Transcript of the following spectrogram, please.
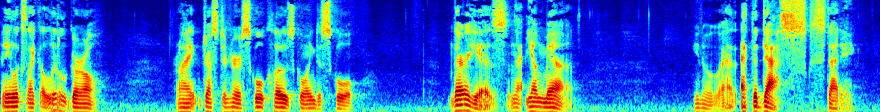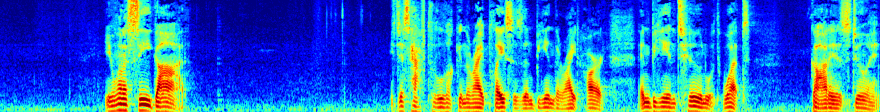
And he looks like a little girl, right, dressed in her school clothes going to school. There he is, and that young man, you know, at, at the desk studying. You want to see God. You just have to look in the right places and be in the right heart and be in tune with what God is doing.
